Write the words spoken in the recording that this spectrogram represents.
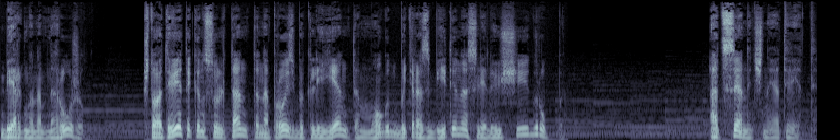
Бергман обнаружил, что ответы консультанта на просьбы клиента могут быть разбиты на следующие группы. Оценочный ответ.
